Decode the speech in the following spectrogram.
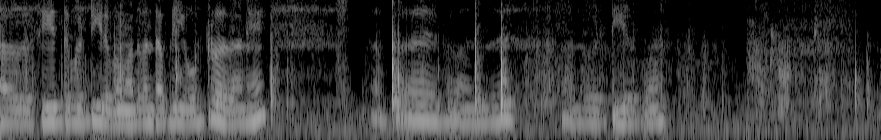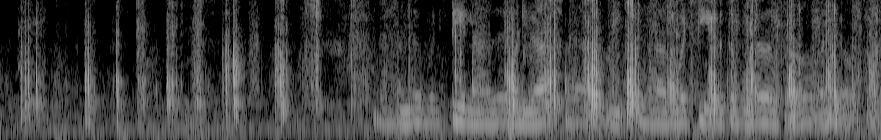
அதோட சேர்த்து வெட்டி எடுப்போம். அது வந்து அப்படியே ஒட்டுறது தானே. அப்போ இப்போ வந்து அதை வெட்டி எடுப்போம். இது வந்து வெட்டி இல்லாது வடிவாக அதில் அதை வெட்டி எடுத்த போட்டு அதுக்கு வடிவாக வைப்போம்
